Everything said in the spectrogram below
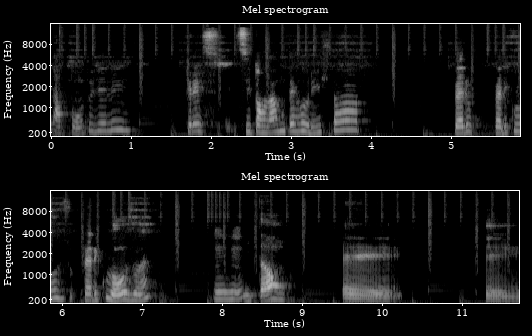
a ponto de ele crescer, se tornar um terrorista periculoso, periculoso né? Uhum. Então, é, é,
